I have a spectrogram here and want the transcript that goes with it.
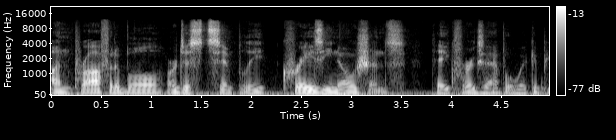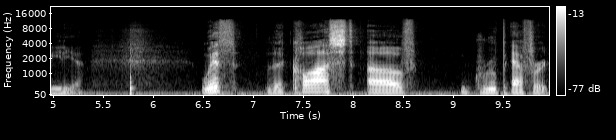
unprofitable, or just simply crazy notions. Take, for example, Wikipedia. With the cost of group effort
